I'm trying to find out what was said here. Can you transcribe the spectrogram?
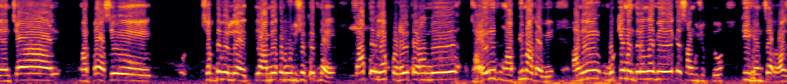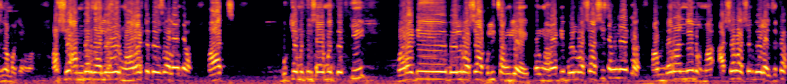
यांच्या मार्फत असे शब्द बोलले आहेत ते आम्ही आता बोलू शकत नाही. का तर ह्या पडळकरांनी जाहीर माफी मागावी आणि मुख्यमंत्र्यांना मी एक सांगू शकतो की ह्यांचा राजीनामा घ्यावा. असे आमदार झाल्यावर महाराष्ट्र कसं झाला का आज मुख्यमंत्री साहेब म्हणतात की मराठी बोलभाषा आपली चांगली आहे पण मराठी बोलभाषा अशी चांगली आहे का? आमदारांनी अशा भाषेत बोलायचं का?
